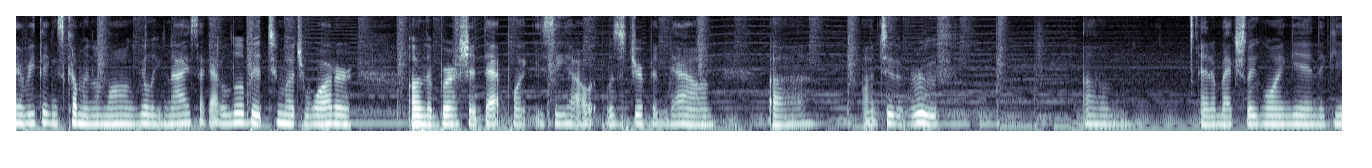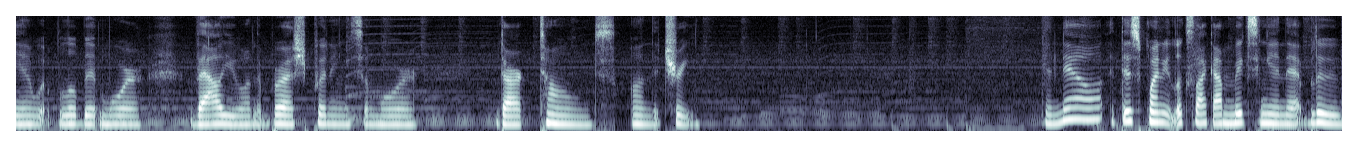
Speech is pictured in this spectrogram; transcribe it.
Everything's coming along really nice. I got a little bit too much water on the brush at that point. You see how it was dripping down uh, onto the roof. Um, And I'm actually going in again with a little bit more value on the brush, putting some more dark tones on the tree. And now at this point, it looks like I'm mixing in that blue,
